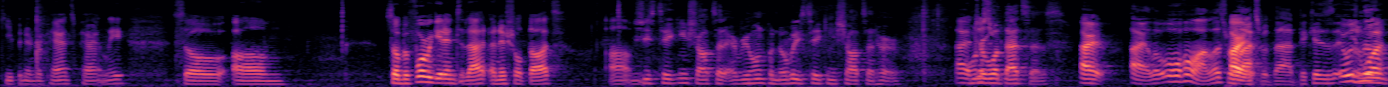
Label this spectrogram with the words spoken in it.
keep it in her pants apparently. So, um, so before we get into that, initial thoughts. Um, She's taking shots at everyone, but nobody's taking shots at her. I right, wonder just- what that says. all right, all right. Well, hold on. Let's All right. relax with that because it was in the, one.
